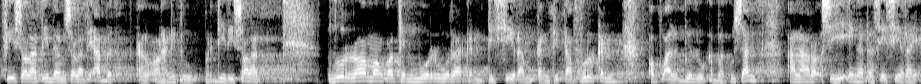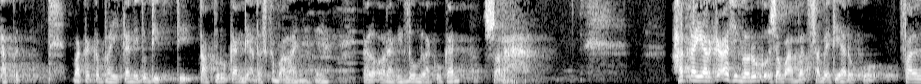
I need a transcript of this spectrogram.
fi sholati dalam sholati abad kalau orang itu berdiri sholat Zurra mongko den wur-wuraken disiramkan ditaburkan opo albiru kebagusan ala roksihi ing atase sirai abad. Maka kebaikan itu ditaburkan di atas kepalanya ya. Kalau orang itu melakukan sholat. Hatta yarka sehingga ruku abad sampai dia ruku. Fal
